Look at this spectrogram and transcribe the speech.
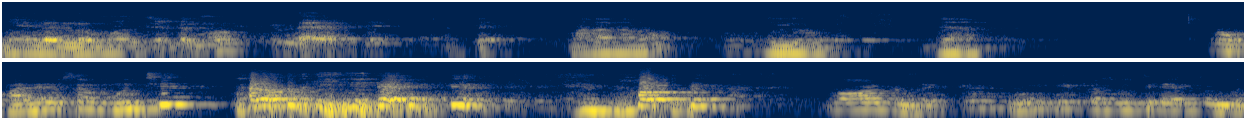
నీళ్ళలో ముంచటము లేకపోతే అంతే. మనము జీవం జనం. ఓ పది నిమిషాలు ముంచి తర్వాత బాగుంటుంది. ఊరికి ముంచి లేపుతుంది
